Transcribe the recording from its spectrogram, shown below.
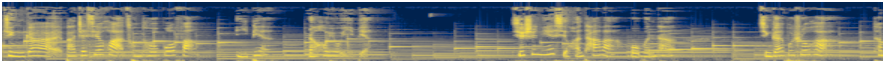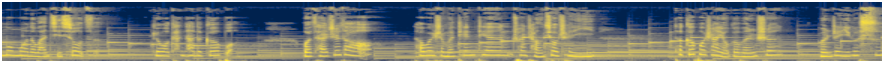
井盖把这些话从头播放一遍，然后又一遍。其实你也喜欢他吧？我问他。井盖不说话，他默默地挽起袖子，给我看他的胳膊，我才知道。他为什么天天穿长袖衬衣？他胳膊上有个纹身，纹着一个“丝”。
